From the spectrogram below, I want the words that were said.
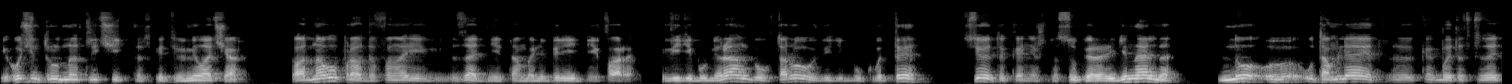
Их очень трудно отличить, так сказать, в мелочах. У одного, правда, фонари задние там или передние фары в виде бумеранга, у второго в виде буквы Т. Все это, конечно, супер оригинально, но э, утомляет, э, как бы это сказать,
